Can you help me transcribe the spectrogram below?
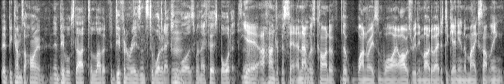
it becomes a home, and then people start to love it for different reasons to what it actually mm. was when they first bought it. So- Yeah, a hundred percent, and that was kind of the one reason why I was really motivated to get in and make something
